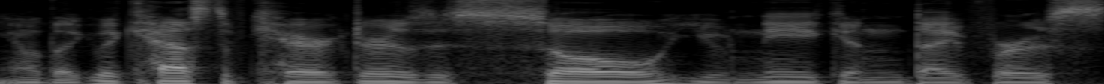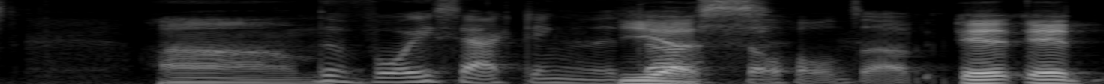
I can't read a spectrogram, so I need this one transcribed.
you know, the, the cast of characters is so unique and diverse. Um, the voice acting that yes, still holds up. It it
